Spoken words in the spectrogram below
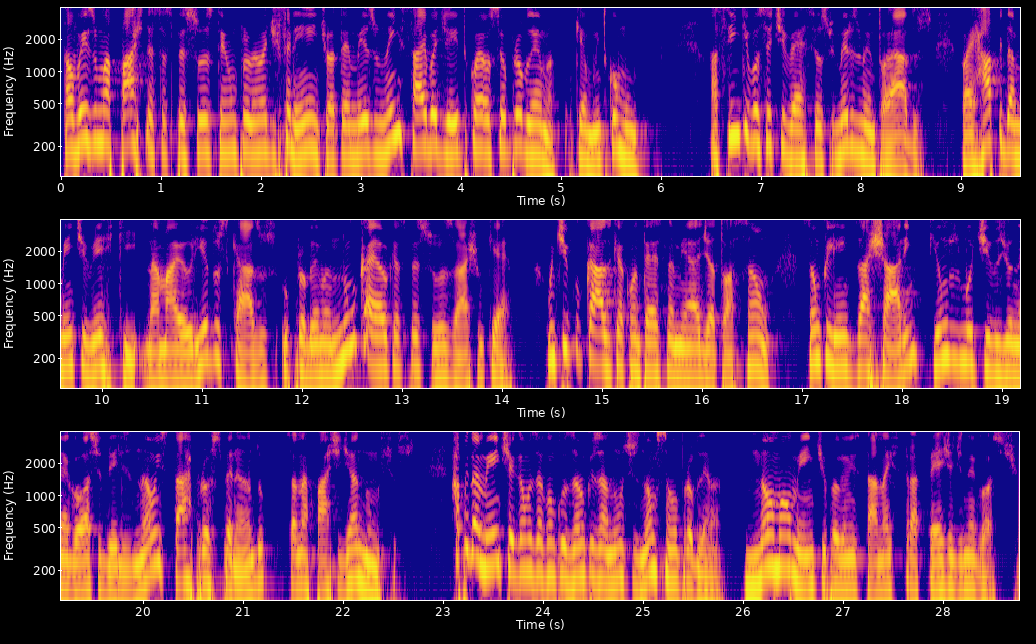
Talvez uma parte dessas pessoas tenha um problema diferente ou até mesmo nem saiba direito qual é o seu problema, o que é muito comum. Assim que você tiver seus primeiros mentorados, vai rapidamente ver que, na maioria dos casos, o problema nunca é o que as pessoas acham que é. Um típico caso que acontece na minha área de atuação são clientes acharem que um dos motivos de um negócio deles não estar prosperando está na parte de anúncios. Rapidamente chegamos à conclusão que os anúncios não são o problema. Normalmente o problema está na estratégia de negócio.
